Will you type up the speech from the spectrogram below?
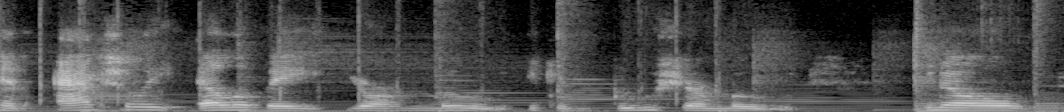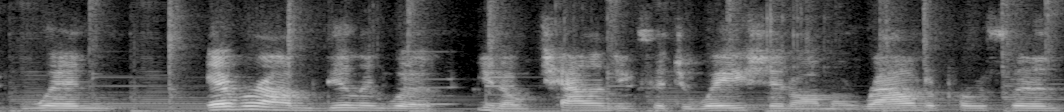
can actually elevate your mood, it can boost your mood. You know, whenever I'm dealing with a you know challenging situation or I'm around a person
